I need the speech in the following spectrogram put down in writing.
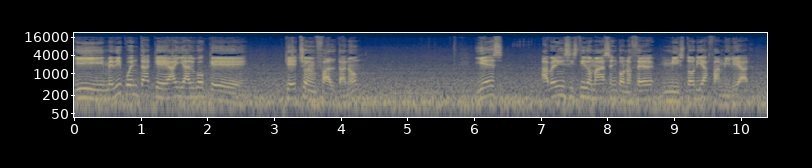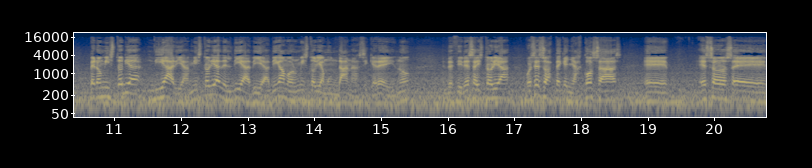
y me di cuenta que hay algo que, que he hecho en falta, ¿no? Y es haber insistido más en conocer mi historia familiar. Pero mi historia diaria, mi historia del día a día, digamos mi historia mundana, si queréis, ¿no? Es decir, esa historia, pues esas pequeñas cosas, eh, esos, eh,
